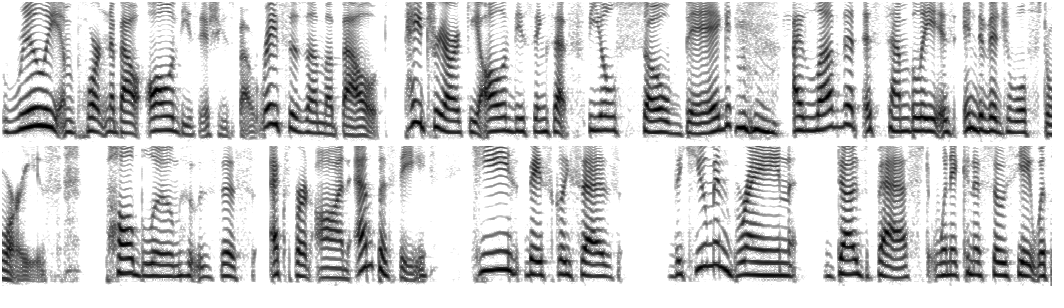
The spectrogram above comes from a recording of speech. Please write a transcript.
really important about all of these issues about racism, about patriarchy, all of these things that feel so big. Mm-hmm. I love that assembly is individual stories. Paul Bloom, who is this expert on empathy, he basically says the human brain does best when it can associate with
